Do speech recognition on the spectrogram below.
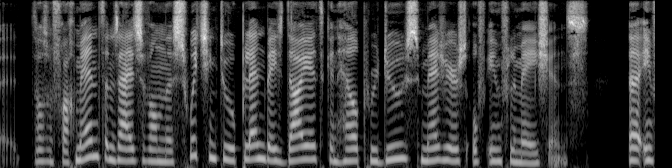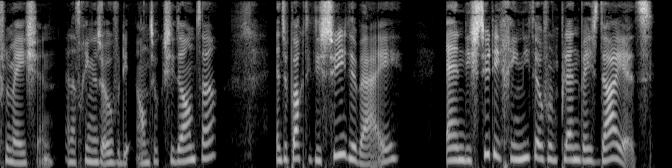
het was een fragment en dan zeiden ze van switching to a plant-based diet can help reduce measures of inflammations. Eh, inflammation. En dat ging dus over die antioxidanten. En toen pakte ik die studie erbij. En die studie ging niet over een plant-based diet.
